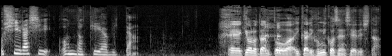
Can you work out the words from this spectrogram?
お知らし、おのきやびたん。えー、今日の担当は碇文子先生でした。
